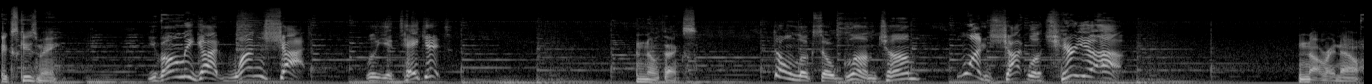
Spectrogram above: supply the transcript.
Excuse me. You've only got one shot. Will you take it? No thanks. Don't look so glum, chum. One shot will cheer you up. Not right now.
